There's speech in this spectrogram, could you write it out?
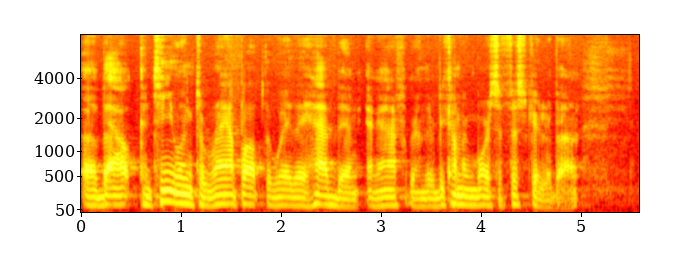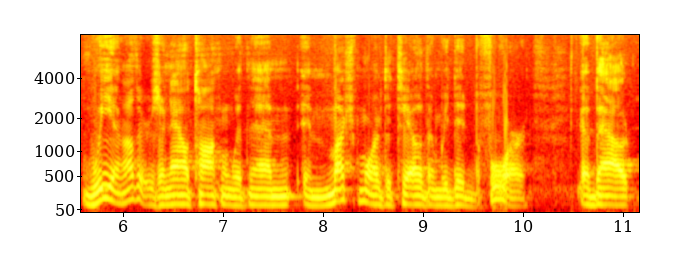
about continuing to ramp up the way they have been in Africa, and they're becoming more sophisticated about it. We and others are now talking with them in much more detail than we did before about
